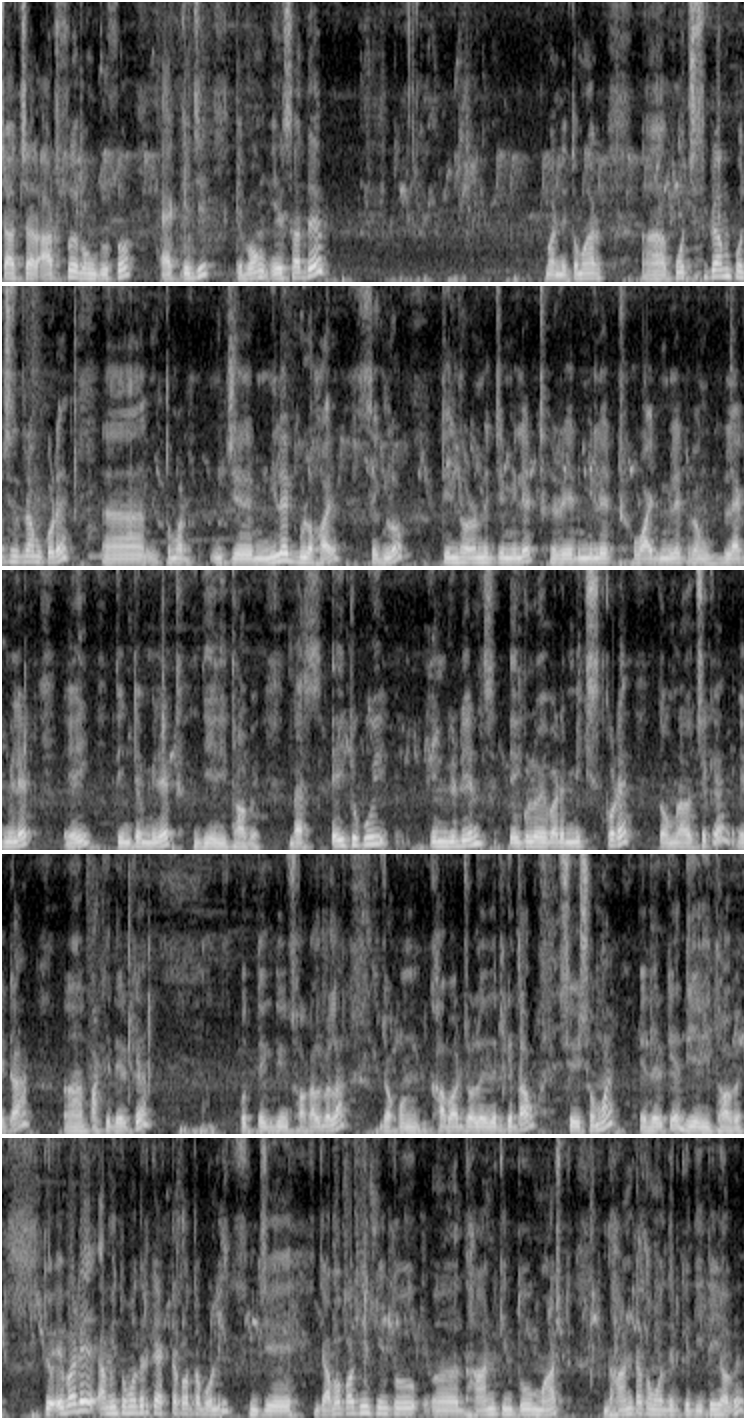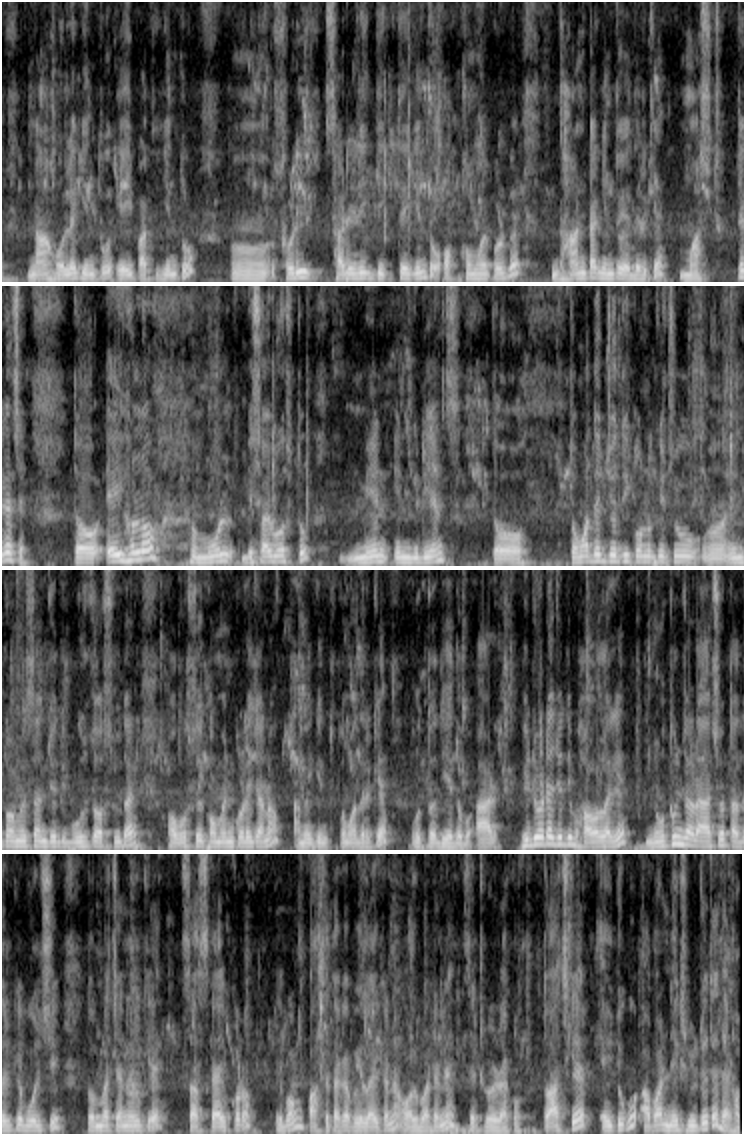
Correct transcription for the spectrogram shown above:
চার চার আটশো এবং দুশো এক কেজি এবং এর সাথে মানে তোমার পঁচিশ গ্রাম পঁচিশ গ্রাম করে তোমার যে মিলেটগুলো হয় সেগুলো, তিন ধরনের যে millet red millet white millet এবং ব্ল্যাক মিলেট এই তিনটে মিলেট দিয়ে দিতে হবে। ব্যাস, এইটুকুই ইনগ্রিডিয়েন্টস এগুলো এবারে মিক্স করে তোমরা হচ্ছে কি এটা পাখিদেরকে প্রত্যেক দিন সকালবেলা যখন খাবার জল এদেরকে দাও, সেই সময় এদেরকে দিয়ে দিতে হবে। তো এবারে আমি তোমাদেরকে একটা কথা বলি যে, জাবা পাখি কিন্তু ধান কিন্তু মাস্ট ধানটা তোমাদেরকে দিতেই হবে। না হলে কিন্তু এই পাখি কিন্তু শরীর, শারীরিক দিক থেকে কিন্তু অক্ষম হয়ে পড়বে। ধানটা কিন্তু এদেরকে মাস্ট ঠিক আছে? তো এই হলো মূল বিষয়বস্তু মেন ইনগ্রিডিয়েন্টস তো তোমাদের যদি কোনো কিছু ইনফরমেশান যদি বুঝতে অসুবিধা হয়, অবশ্যই কমেন্ট করে জানাও, আমি কিন্তু তোমাদেরকে উত্তর দিয়ে দেবো আর ভিডিওটা যদি ভালো লাগে, নতুন যারা আছো, তাদেরকে বলছি, তোমরা চ্যানেলকে সাবস্ক্রাইব করো এবং পাশে থাকা বেল আইকনে অল বাটনে সেট করে রাখো তো আজকে এইটুকু, আবার নেক্সট ভিডিওতে দেখা।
